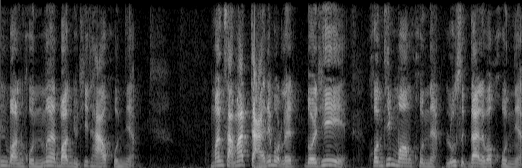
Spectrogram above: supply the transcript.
นส์บอลคุณเมื่อบอลอยู่ที่เท้าคุณเนี่ยมันสามารถจ่ายได้หมดเลย โดยที่คนที่มองคุณเนี่ยรู้สึกได้เลยว่าคุณเนี่ย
